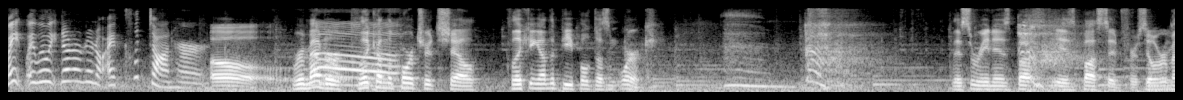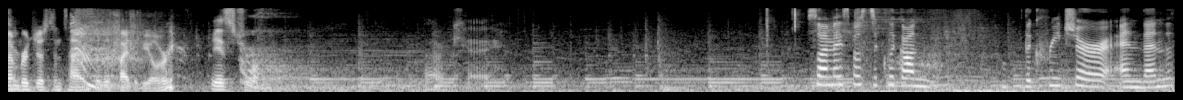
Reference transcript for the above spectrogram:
Wait, wait, wait, wait! No, no, no, no! I clicked on her. Oh, Remember, click on the Uh. portrait shell. Clicking on the people doesn't work. This arena is bu- is busted for some still reason. remember just in time for the fight to be over. It's true. Okay. So am I supposed to click on the creature and then the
